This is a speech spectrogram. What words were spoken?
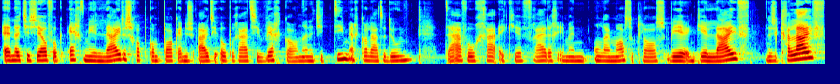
en dat je zelf ook echt meer leiderschap kan pakken en dus uit die operatie weg kan. En dat je team echt kan laten doen. Daarvoor ga ik je vrijdag in mijn online masterclass weer een keer live. Dus ik ga live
